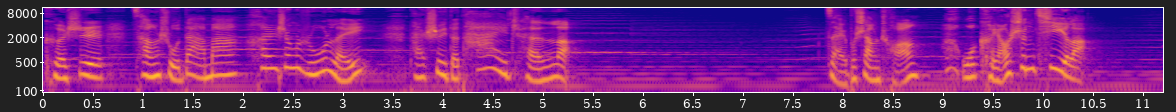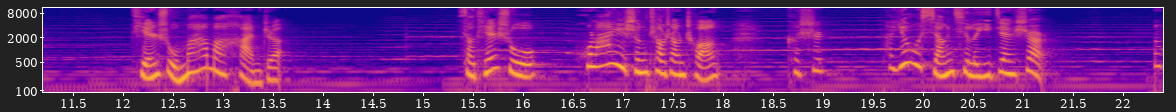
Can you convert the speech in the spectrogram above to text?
可是仓鼠大妈鼾声如雷，它睡得太沉了。再不上床，我可要生气了。田鼠妈妈喊着。小田鼠呼啦一声跳上床，可是他又想起了一件事儿。嗯，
